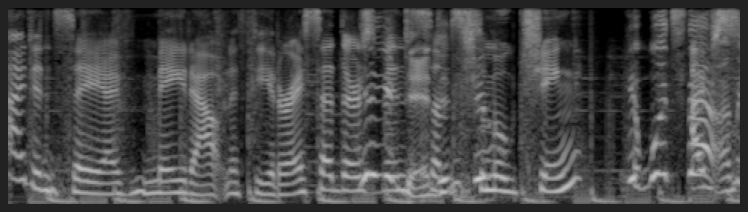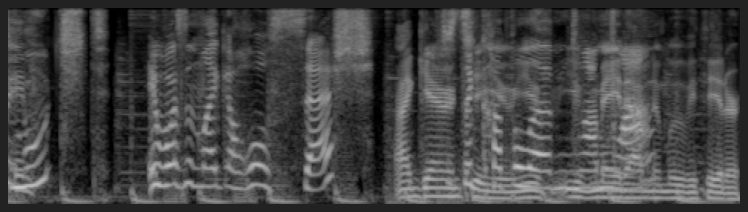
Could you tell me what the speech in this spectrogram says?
I didn't say I've made out in a theater. I said there's Yeah, been did, some smooching. Yeah, what's that? I've I mean, smooched. It wasn't like a whole sesh. I Just guarantee a couple you, of you've, you've mwah, made out in a movie theater.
